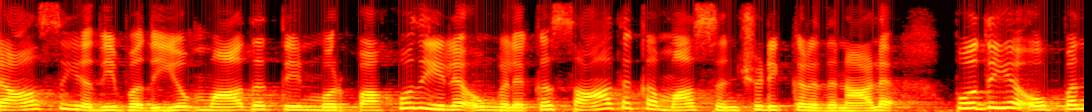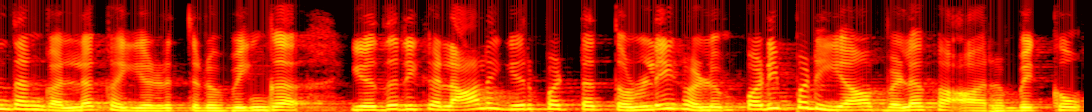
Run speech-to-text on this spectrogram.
ராசி அதிபதியும் மாதத்தின் ஒரு பகுதியில் உங்களுக்கு சாதகமாக செஞ்சடிக்கிறதுனால புதிய ஒப்பந்தங்களில் கையெழுத்திடுவீங்க. எதிரிகளால் ஏற்பட்ட தொல்லைகளும் படிப்படியாக விலக ஆரம்பிக்கும்.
